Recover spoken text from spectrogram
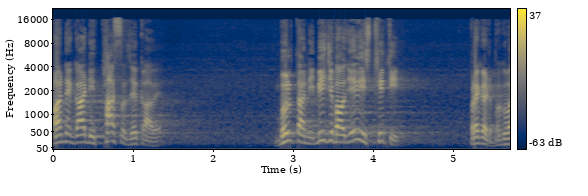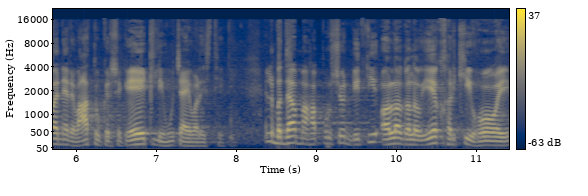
અને ગાડી ફાસ જ એકાવે. બોલતાની બીજી બાજુ એવી સ્થિતિ. પ્રગટ ભગવાન વાતો કરી શકે એટલી ઊંચાઈ વાળી સ્થિતિ. એટલે બધા મહાપુરુષો નીતિ અલગ અલગ, એક હરખી હોય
